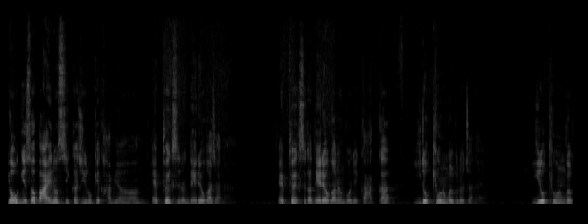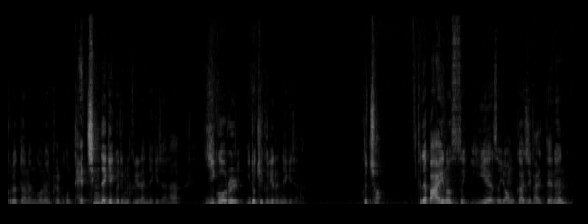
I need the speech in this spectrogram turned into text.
여기서 마이너스 2까지 이렇게 가면 fx는 내려가잖아. fx가 내려가는 거니까 아까 이렇게 오는 걸 그렸잖아요. 이렇게 오는 걸 그렸다는 거는 결국은 대칭되게 그림을 그리라는 얘기잖아. 이거를 이렇게 그리라는 얘기잖아. 그쵸? 근데 마이너스 2에서 0까지 갈 때는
